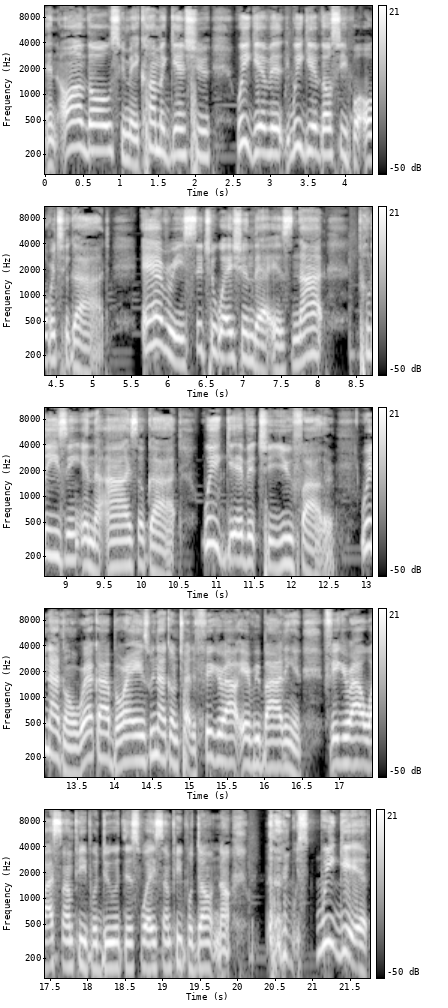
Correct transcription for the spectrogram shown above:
And all those who may come against you, we give it, we give those people over to God. Every situation that is not pleasing in the eyes of God, we give it to you, Father. We're not going to wreck our brains. We're not going to try to figure out everybody and figure out why some people do it this way, some people don't know. we give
